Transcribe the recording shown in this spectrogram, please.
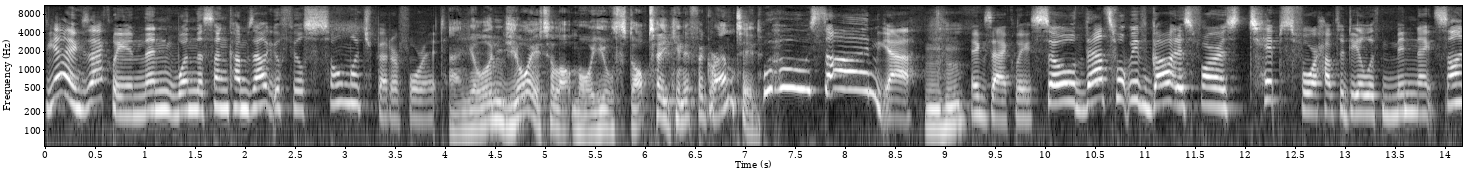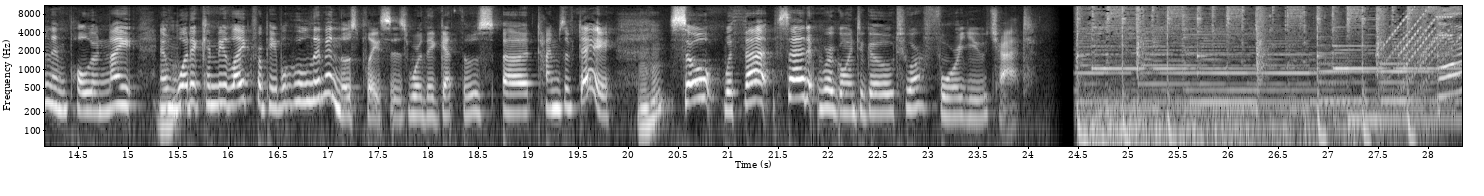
Yeah, exactly. And then when the sun comes out, you'll feel so much better for it. And you'll enjoy it a lot more. You'll stop taking it for granted. Woohoo, sun! Yeah, mm -hmm. exactly. So that's what we've got as far as tips for how to deal with midnight sun and polar night and mm -hmm. what it can be like for people who live in those places where they get those uh, times of day. Mm -hmm. So, with that said, we're going to go to our For You chat. For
